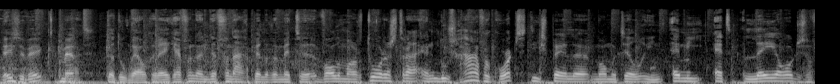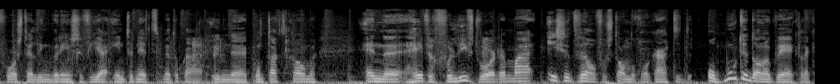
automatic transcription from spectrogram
Deze week met... Dat doen we elke week. Hè. Vandaag bellen we met uh, Waldemar Torenstra en Loes Haverkort. Die spelen momenteel in Emmy et Leo. Dus een voorstelling waarin ze via internet met elkaar in uh, contact komen. En uh, hevig verliefd worden. Maar is het wel verstandig elkaar te ontmoeten dan ook werkelijk?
